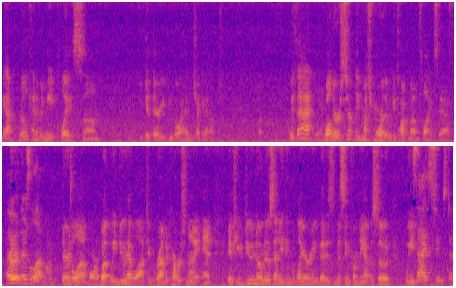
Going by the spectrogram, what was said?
yeah, really kind of a neat place. Um, if you get there, you can go ahead and check it out. But with that, Yeah. while there is certainly much more that we could talk about in Flagstaff, Oh, there's a lot more. there's a lot more, but we do have a lot to ground to cover tonight. And if you do notice anything glaring that is missing from the episode, we Besides Tombstone.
